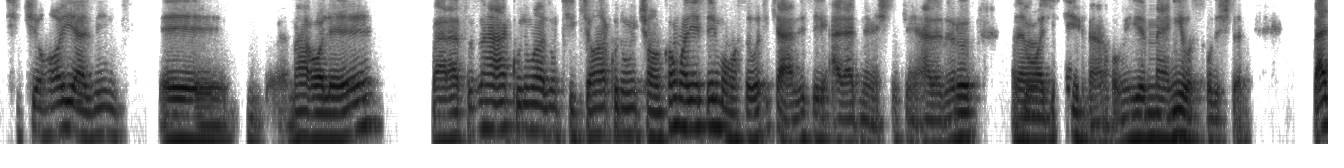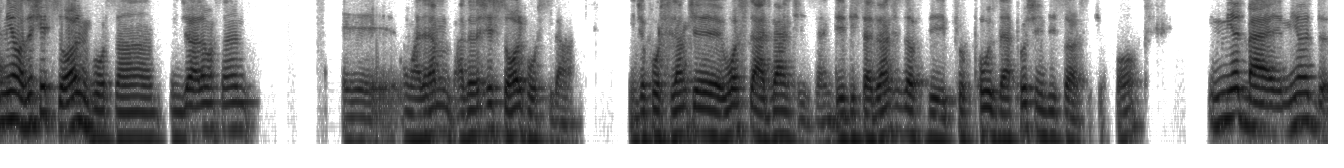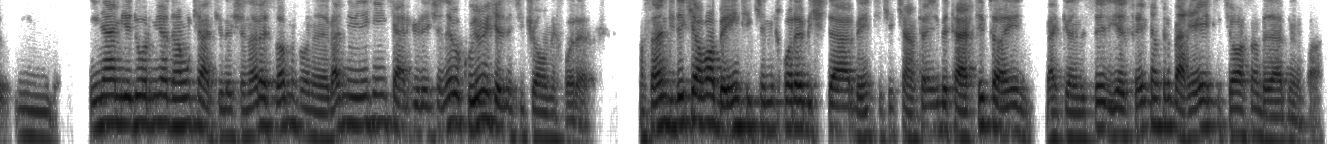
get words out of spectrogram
تیکه هایی از این مقاله بر اساس هر کدوم از اون تیکه هر کدوم این چانک ها اومده یه سری محاسباتی کرده یه سری عدد نوشته که این عدده رو آدم. عادی نمی‌فهمه. خب این یه معنی واسه خودش داره. بعد میام ازش یه سوال می‌پرسم اینجا الان مثلا اومدم ازش یه سوال پرسیدم. اینجا پرسیدم که what's the advantages and the disadvantages of the proposed approach in this article. خب؟ میاد ب... میاد اینم یه دور میاد همون calculation ها رو حساب می‌کنه. بعد می‌بینه که این calculation به کدوم یکی از این تیکه ها می‌خوره؟ مثلا دیده که آقا به این تیکه می‌خوره بیشتر به این تیکه کمتر اینجا به ترتیب تا این background سه دیگه خیلی کمتر بقیه تیکه ها اصلا به درد نمی‌خوره.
